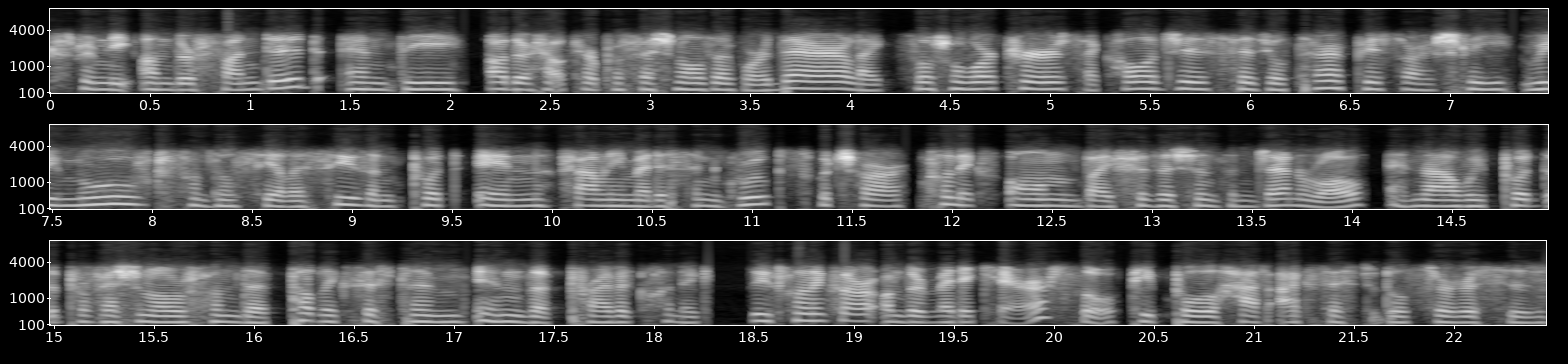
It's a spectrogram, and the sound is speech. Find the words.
extremely underfunded, and the other healthcare professionals that were there, like social workers, psychologists, physiotherapists, are actually removed from those CLSCs and put in family medicine groups, which are clinics owned by physicians in general. And now we put the professionals from the public system in the private clinic. These clinics are under Medicare, so people have access to those services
